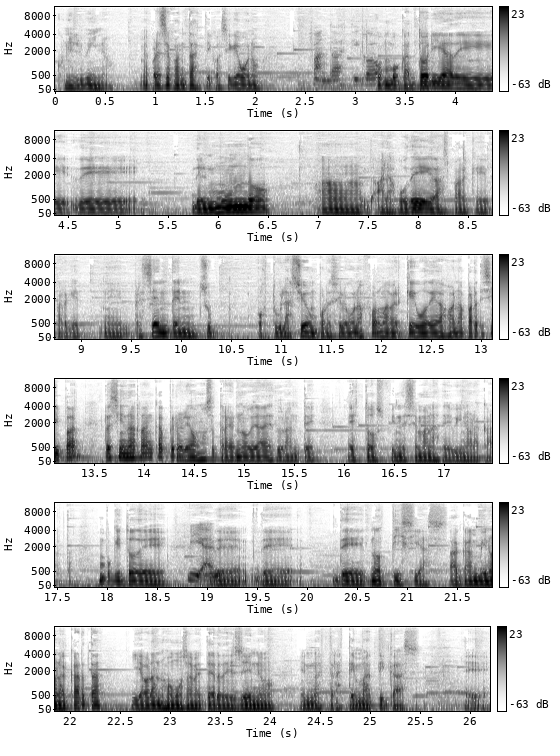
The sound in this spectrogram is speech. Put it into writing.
con el vino. Me parece fantástico, así que bueno, Fantástico. convocatoria de, de- del mundo a, a las bodegas para que, para que eh, presenten su postulación, por decirlo de alguna forma, a ver qué bodegas van a participar. Recién arranca, pero le vamos a traer novedades durante estos fines de semana de Vino a la Carta. Un poquito de, Bien. de, de- de noticias acá en Vino a la Carta y ahora nos vamos a meter de lleno en nuestras temáticas eh,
